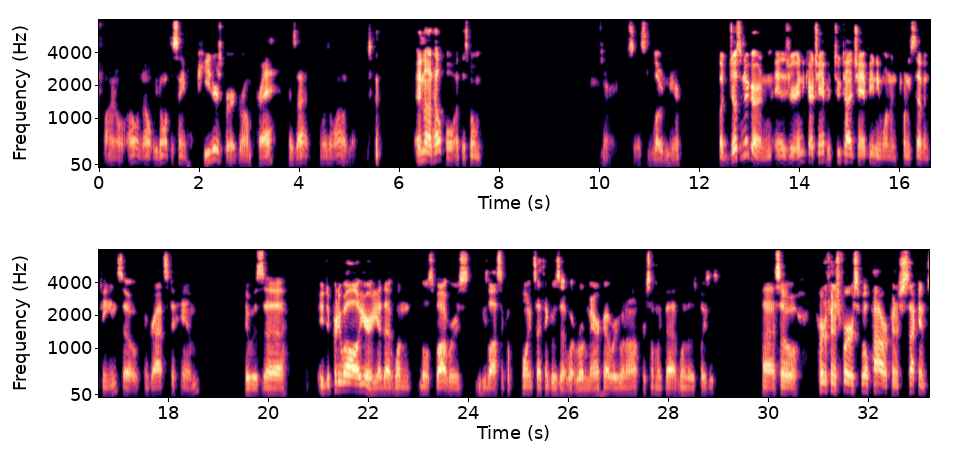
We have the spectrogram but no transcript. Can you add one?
Final. Oh no, we don't want the St. Petersburg Grand Prix because that was a while ago, and not helpful at this moment. All right, so let's load in here. But Josef Newgarden is your IndyCar champion, two-time champion. He won in 2017, so congrats to him. It was uh, he did pretty well all year. He had that one little spot where he's, he lost a couple points. I think it was at what Road America where he went off or something like that. One of those places. Uh, so Herta finished first. Will Power finished second.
